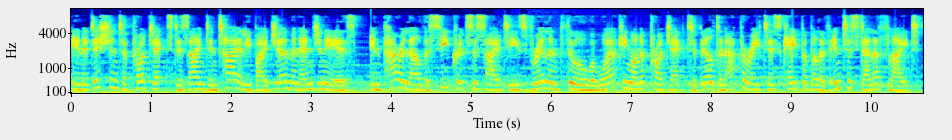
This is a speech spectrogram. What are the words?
In addition to projects designed entirely by German engineers, in parallel the secret societies Vril and Thule were working on a project to build an apparatus capable of interstellar flight.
